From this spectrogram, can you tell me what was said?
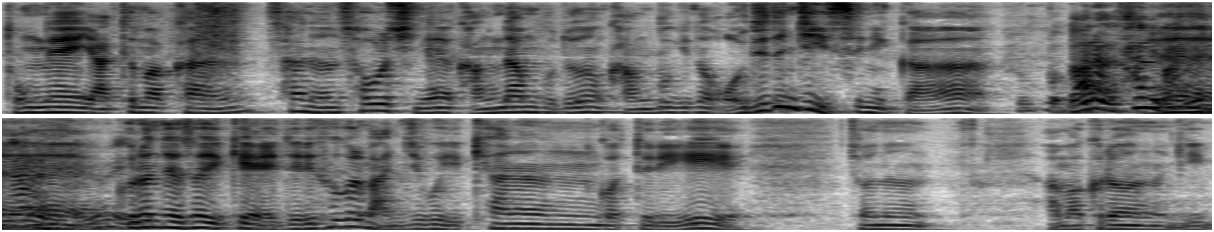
동네 야트막한 사는 서울 시내 강남구든 강북이든 어디든지 있으니까 뭐 나라가 산이 예, 많은 예. 나라예요. 그런 데서 이렇게 애들이 흙을 만지고 이렇게 하는 것들이 저는 아마 그런 이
